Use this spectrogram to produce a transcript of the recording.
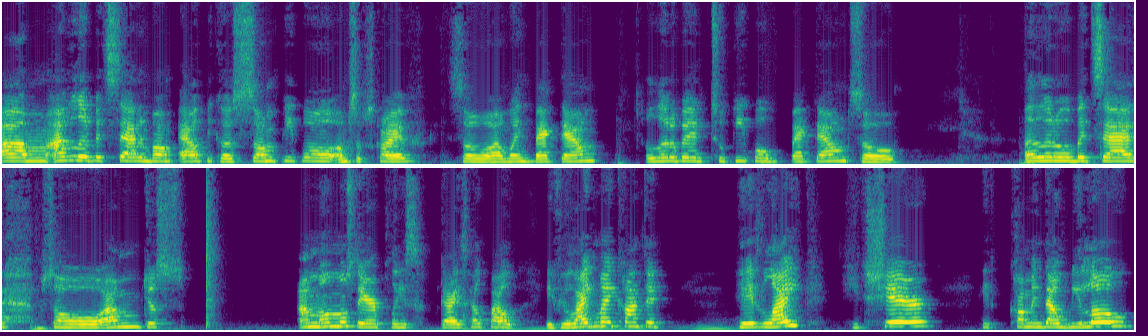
Um, I'm a little bit sad and bummed out because some people unsubscribe, so I went back down a little bit. Two people back down, so a little bit sad. So I'm just I'm almost there. Please, guys, help out. If you like my content, hit like, hit share, hit comment down below.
